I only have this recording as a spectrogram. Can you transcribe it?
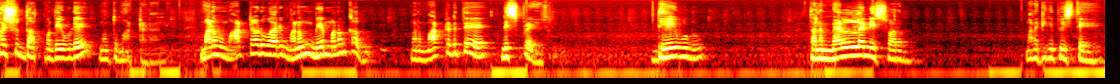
పరిశుద్ధాత్మ దేవుడే మనతో మాట్లాడాలి. మనము మాట్లాడు వారి మనం మేము మనం కాదు. మనం మాట్లాడితే నిష్ప్రయోజనం. దేవుడు తన మెల్లని స్వరం మనకి వినిపిస్తే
